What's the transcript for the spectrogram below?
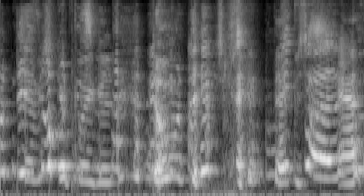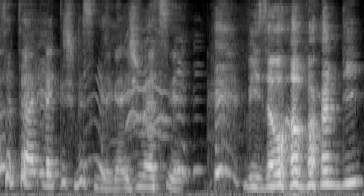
und dämlich geprügelt. dumm und dämlich Teppich, Alter. erster Tag weggeschmissen, Digga. Ich schwör's dir. Wie sauer waren die?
